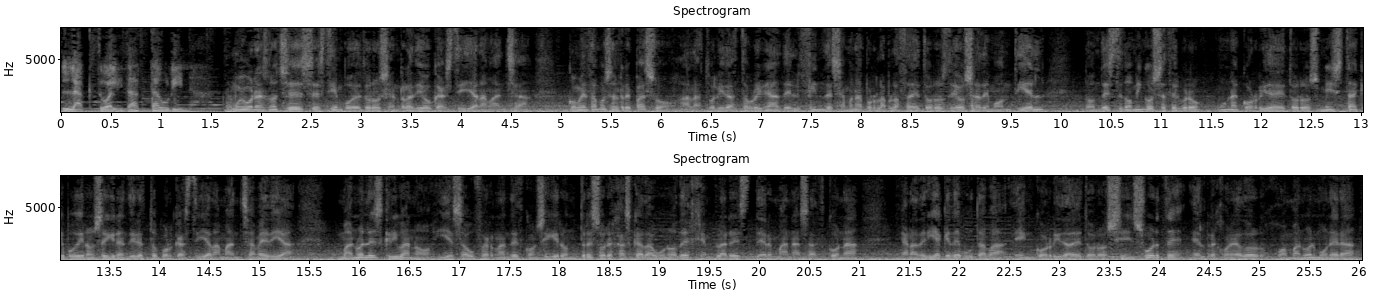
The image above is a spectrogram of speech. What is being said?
la actualidad taurina. Muy buenas noches, es tiempo de toros en Radio Castilla-La Mancha. Comenzamos el repaso a la actualidad taurina del fin de semana por la Plaza de Toros de Osa de Montiel, donde este domingo se celebró una corrida de toros mixta que pudieron seguir en directo por Castilla-La Mancha Media. Manuel Escribano y Esaú Fernández consiguieron tres orejas cada uno de ejemplares de Hermanas Azcona, ganadería que debutaba en corrida de toros. Sin suerte, el rejoneador Juan Manuel Munera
